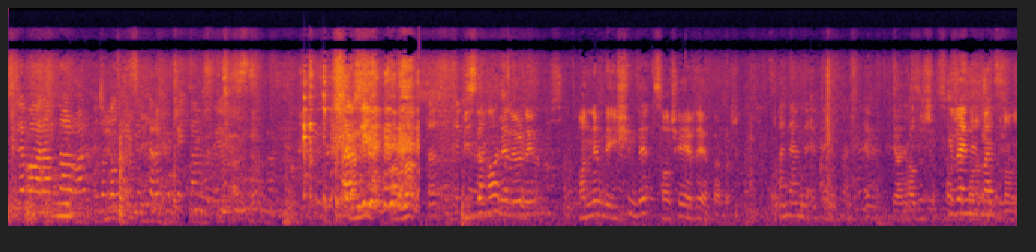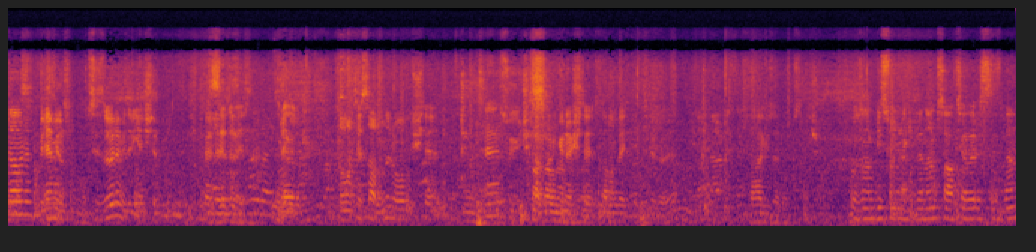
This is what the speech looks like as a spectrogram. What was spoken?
İçinde baharatlar var. O da Balıkesir Karaköçek'ten geliyor. Bizde halen örneğin annem de eşim de salçayı evde yaparlar. Annem de evde yapar. Evet. Yani hazır salça Güvenilmez, falan çok kullanılmaz. doğru. Bilemiyorsun. Sizde öyle midir gençler? Bizde de öyle. Domates alınır o işte Evet. suyu çıkartır güneşte falan bekletilir böyle. Daha güzel olur salça. O zaman bir sonraki dönem salçaları sizden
